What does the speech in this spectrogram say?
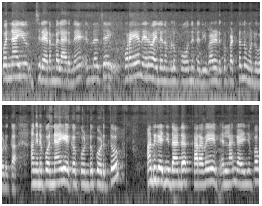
പൊന്നായി ഇച്ചിരി ഇടമ്പലായിരുന്നേ. എന്താ വെച്ചാൽ കുറേ നേരമായില്ലേ നമ്മൾ പോന്നിട്ട് ദിവാഴ എടുക്കും പെട്ടെന്ന് കൊണ്ടു കൊടുക്കുക അങ്ങനെ പൊന്നായിയൊക്കെ കൊണ്ടു കൊടുത്തു. അത് കഴിഞ്ഞ് ഇതാണ്ട് കറവയും എല്ലാം കഴിഞ്ഞപ്പം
